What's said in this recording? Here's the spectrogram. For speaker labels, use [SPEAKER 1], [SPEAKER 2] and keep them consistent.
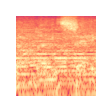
[SPEAKER 1] Gonna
